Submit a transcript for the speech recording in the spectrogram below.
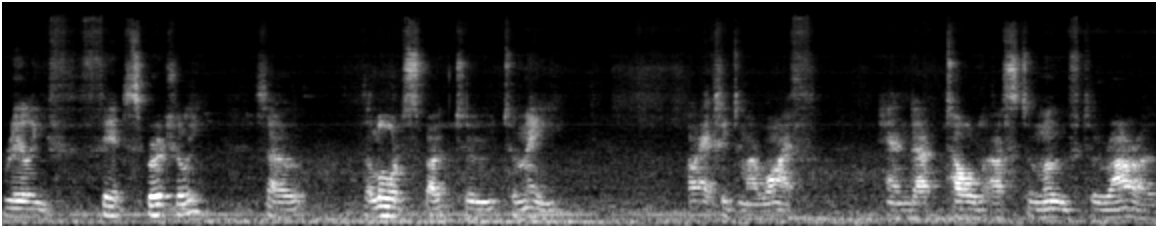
really fed spiritually. So the Lord spoke to, to me, or actually to my wife, and uh, told us to move to Raro.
